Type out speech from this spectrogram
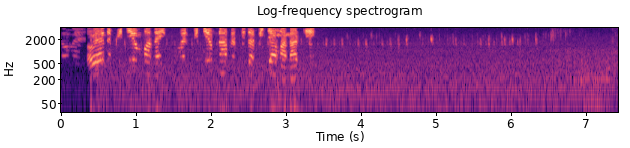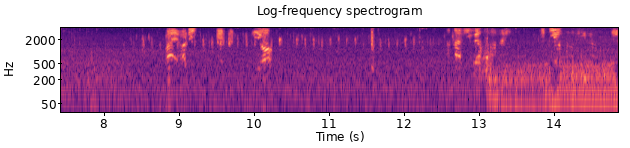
તમે હવે એને મીડિયમમાં નાખ્યું. મીડિયમ ના આપણે સીધા બીજામાં નાખી. ભાઈ હળી જ મૂકીએ લ્યો અને રિવર્સમાં નાખ્યું મીડિયમનું રિવર્સ છે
